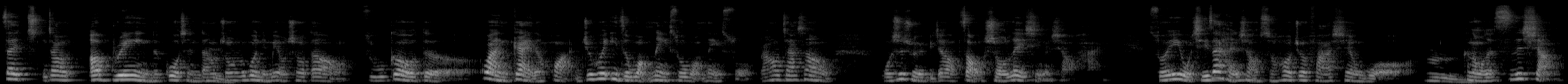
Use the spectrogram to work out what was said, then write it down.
在你知道 upbringing 的过程当中，如果你没有受到足够的灌溉的话，你就会一直往内缩，往内缩。然后加上我是属于比较早熟类型的小孩，所以我其实，在很小时候就发现我，嗯，可能我的思想。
